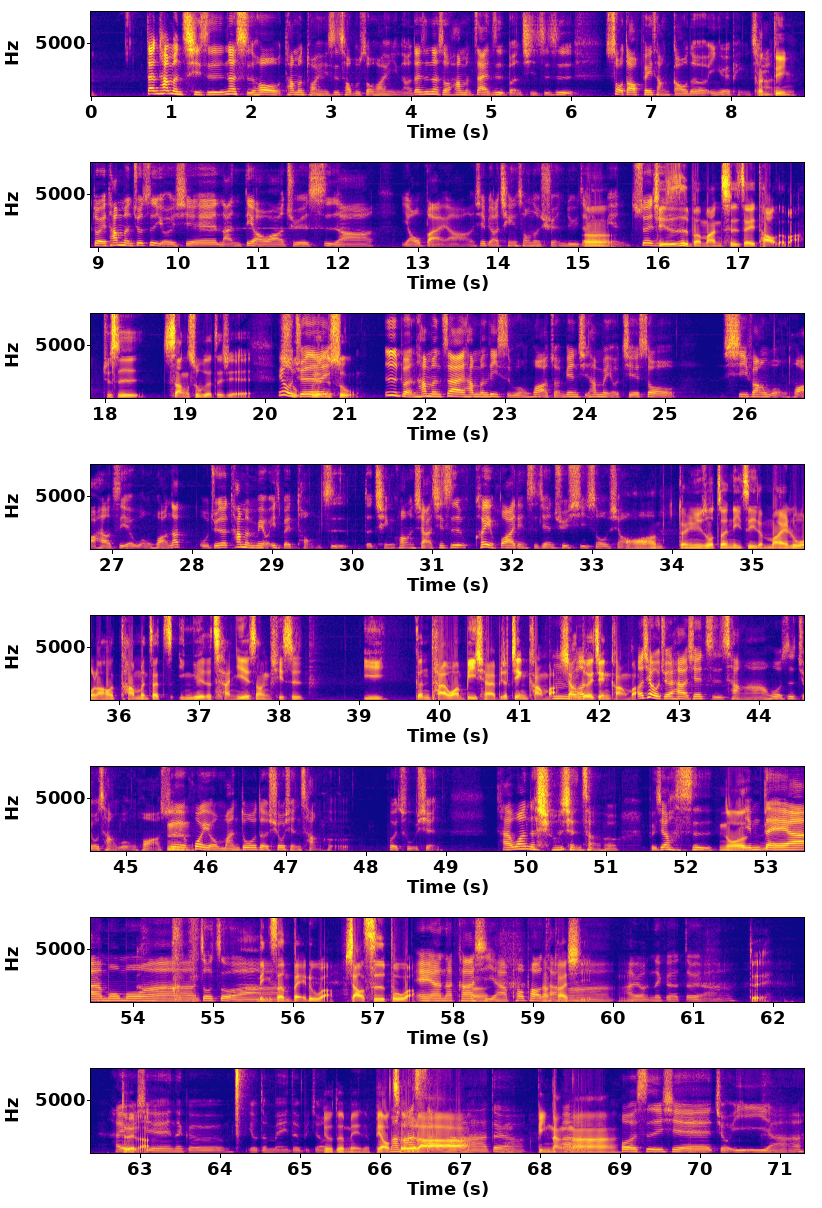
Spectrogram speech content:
但他们其实那时候他们团也是超不受欢迎的，但是那时候他们在日本其实是。受到非常高的音乐评价，肯定。对他们就是有一些蓝调啊、爵士啊、摇摆啊一些比较轻松的旋律在里面，嗯、所以其实日本蛮吃这一套的吧，就是上述的这些，因为我觉得元素，日本他们在他们历史文化转变期，他们有接受。西方文化还有自己的文化，那我觉得他们没有一直被统治的情况下，其实可以花一点时间去吸收消化。哦，等于说整理自己的脉络，然后他们在音乐的产业上，其实以跟台湾比起来比较健康吧，嗯、相对健康吧。而且我觉得还有一些职场啊，或者是酒厂文化，所以会有蛮多的休闲场合会出现。嗯、台湾的休闲场合。比较是饮茶啊，摸摸啊，坐坐啊，林森北路啊，小吃部啊，哎呀，那卡西啊，泡泡汤啊，还有那个，对啊，对，还有一些那个有的没的比较，有的没的飙车啦，对啊，槟榔啊，或者是一些九一一啊，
